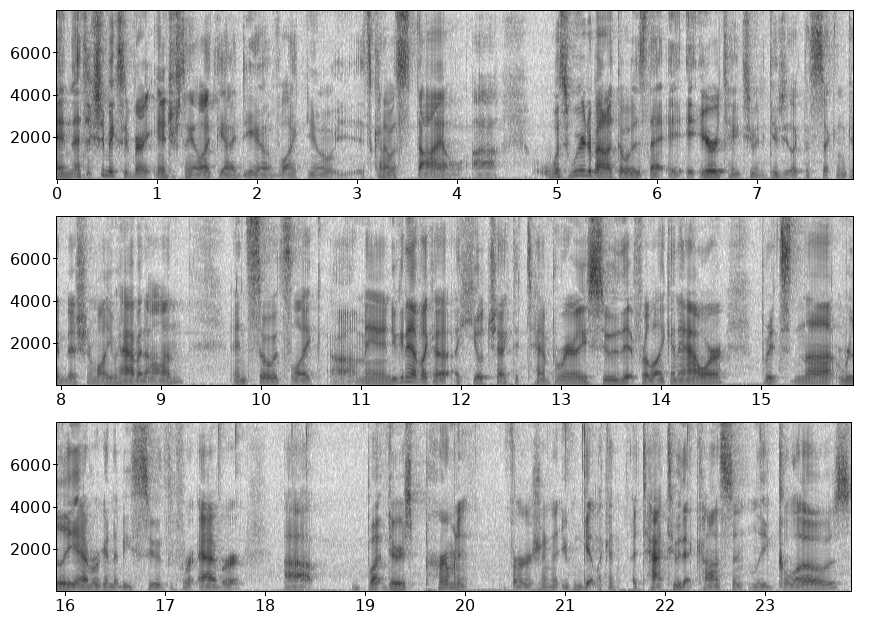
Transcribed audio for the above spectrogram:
and that actually makes it very interesting. I like the idea of like you know it's kind of a style. Uh, what's weird about it though is that it, it irritates you and it gives you like the sickened condition while you have it on, and so it's like oh man, you can have like a, a heal check to temporarily soothe it for like an hour, but it's not really ever going to be soothed forever. Uh, but there's permanent version that you can get like a, a tattoo that constantly glows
